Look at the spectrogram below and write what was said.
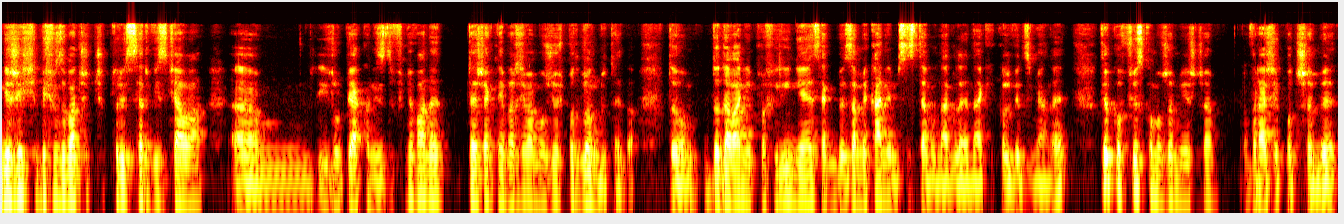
Jeżeli chcielibyśmy zobaczyć, czy któryś serwis działa i lub jak on jest zdefiniowany, też jak najbardziej mamy możliwość podglądu tego. To dodawanie profili nie jest jakby zamykaniem systemu nagle na jakiekolwiek zmiany, tylko wszystko możemy jeszcze w razie potrzeby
